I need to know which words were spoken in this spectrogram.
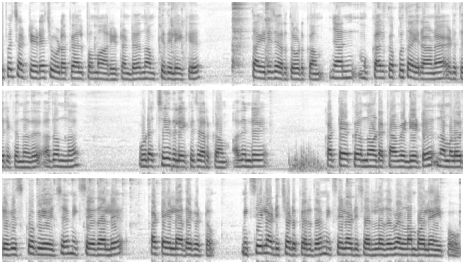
ഇപ്പോൾ ചട്ടിയുടെ ചൂടൊക്കെ അല്പം മാറിയിട്ടുണ്ട്. നമുക്കിതിലേക്ക് തൈര് ചേർത്ത് കൊടുക്കാം. ഞാൻ മുക്കാൽ കപ്പ് തൈരാണ് എടുത്തിരിക്കുന്നത്. അതൊന്ന് ഉടച്ച് ഇതിലേക്ക് ചേർക്കാം. അതിന്റെ കട്ടയൊക്കെ ഒന്ന് ഉടക്കാൻ വേണ്ടിയിട്ട് നമ്മളൊരു വിസ്ക് ഉപയോഗിച്ച് മിക്സ് ചെയ്താൽ കട്ടയില്ലാതെ കിട്ടും. മിക്സിയിൽ അടിച്ചെടുക്കരുത് മിക്സിയിൽ അടിച്ചാലത് വെള്ളം പോലെ ആയിപ്പോവും.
